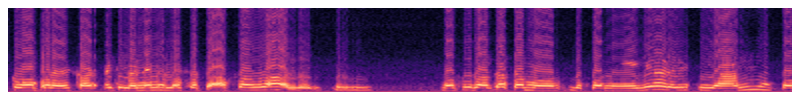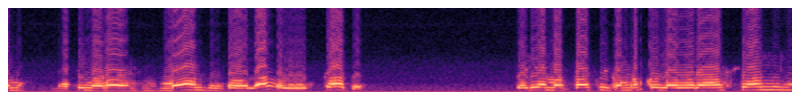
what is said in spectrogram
como para descartar que la nena le haya pasado algo. Nosotros acá estamos los familiares y a mí estamos nada en los montes, en todos lados, buscar, sería más fácil con más colaboración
